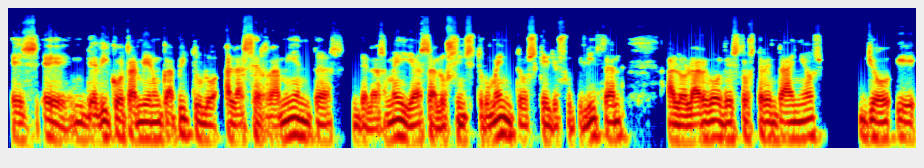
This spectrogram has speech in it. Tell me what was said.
es, eh, dedico también un capítulo a las herramientas de las meigas, a los instrumentos que ellos utilizan. A lo largo de estos 30 años, yo he,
